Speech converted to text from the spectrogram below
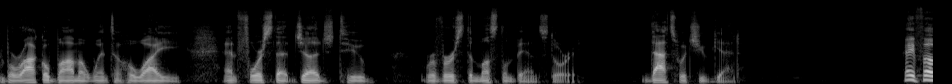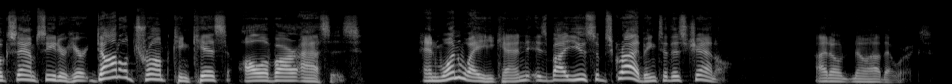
Barack Obama went to Hawaii and forced that judge to reverse the Muslim ban story. That's what you get. Hey, folks, Sam Seder here. Donald Trump can kiss all of our asses. And one way he can is by you subscribing to this channel. I don't know how that works.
